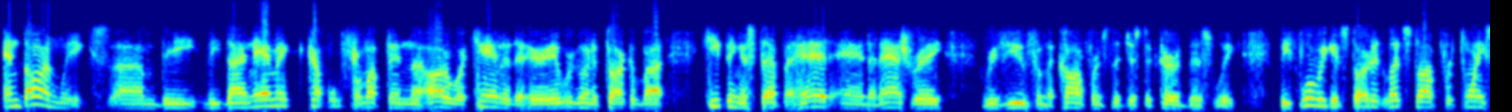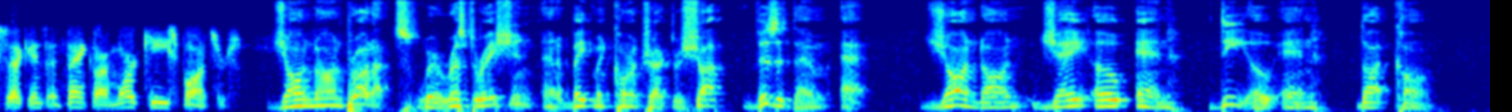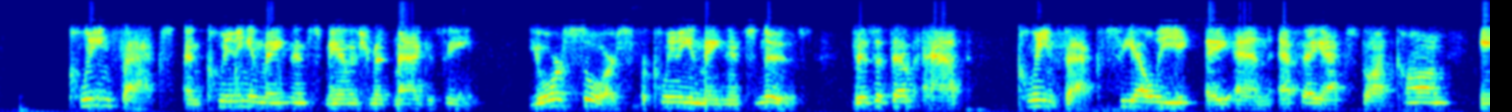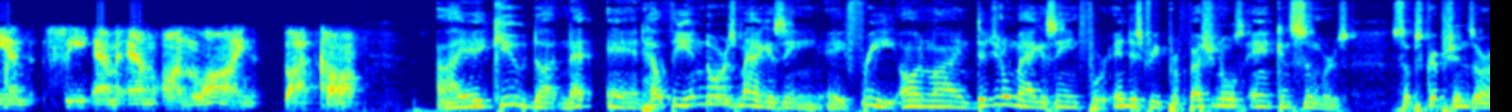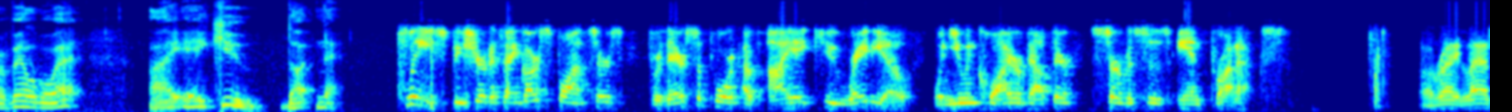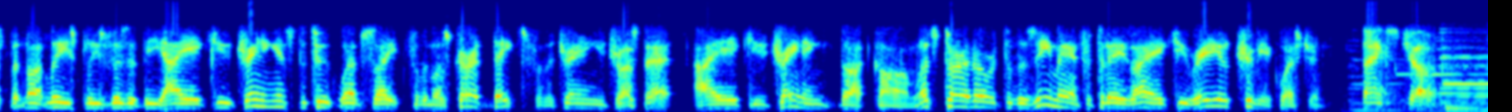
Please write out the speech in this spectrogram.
and Don Weeks, um, the the dynamic couple from up in the Ottawa, Canada area. We're going to talk about keeping a step ahead and an ASHRAE review from the conference that just occurred this week. Before we get started, let's stop for 20 seconds and thank our marquee sponsors. Jon-Don Products, where restoration and abatement contractors shop. Visit them at Jon-Don, J O N D O N dot com. Cleanfax and Cleaning and Maintenance Management Magazine, your source for cleaning and maintenance news. Visit them at Cleanfax, C L E A N F A X dot com and CMMonline dot com. IAQ.net and Healthy Indoors Magazine, a free online digital magazine for industry professionals and consumers. Subscriptions are available at IAQ.net. Please be sure to thank our sponsors for their support of IAQ Radio when you inquire about their services and products. All right, last but not least, please visit the IAQ Training Institute website for the most current dates for the training you trust at IAQtraining.com. Let's turn it over to the Z Man for today's IAQ Radio trivia question. Thanks, Joe.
